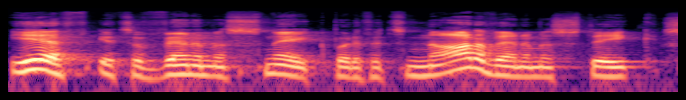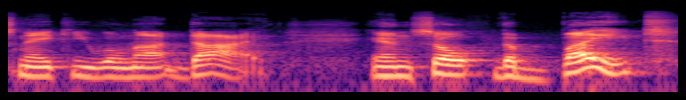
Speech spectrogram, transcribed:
if it's a venomous snake. But if it's not a venomous snake, snake, you will not die. And so the bite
